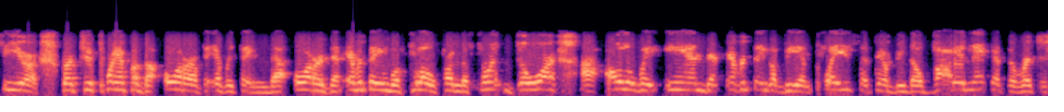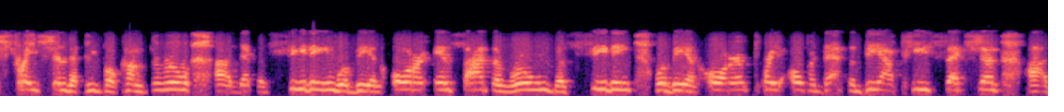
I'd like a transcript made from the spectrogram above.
seer. But you're praying for the order of everything, the order that everything will flow from the front door uh, all the way in, that everything will be in place, that there'll be no bottleneck at the registration, that people come through uh, that the seating will be in order inside the room. The seating will be in order. Pray over that. The VIP section, uh,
